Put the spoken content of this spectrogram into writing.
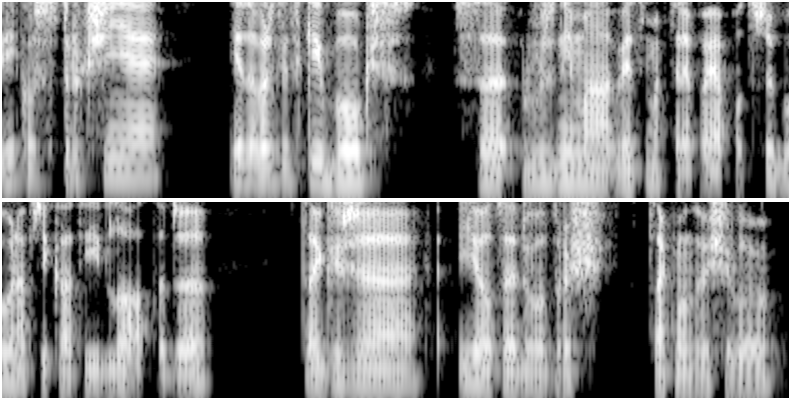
jako stručně, je to prakticky box s různýma věcmi, které já potřebuju, například jídlo a td. Takže jo, to je důvod, proč tak moc vyšiluju.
